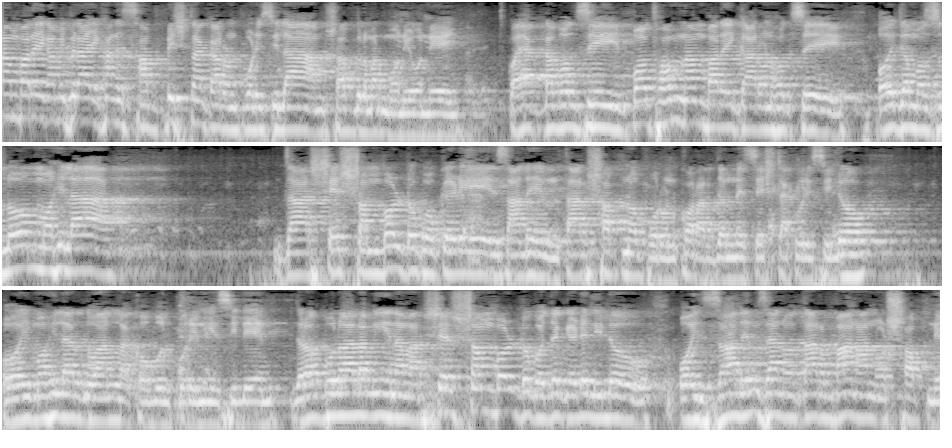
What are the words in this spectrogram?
নাম্বারে আমি প্রায় এখানে ছাব্বিশটা কারণ পড়েছিলাম, সবগুলো আমার মনেও নেই। কয়েকটা বলছি, প্রথম নাম্বারে কারণ হচ্ছে, ওই যে মজলুম মহিলা যার শেষ সম্বলটুকু কেড়ে জালেম, তার স্বপ্ন পূরণ করার জন্য চেষ্টা করেছিল। ওই মহিলার দোয়া আল্লাহ কবুল করে নিয়েছিলেন। রব্বুল আলমিন আমার শেষ সম্বলটুকু যে কেড়ে নিল, ওই জালেম যেন তার বানানো স্বপ্নে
